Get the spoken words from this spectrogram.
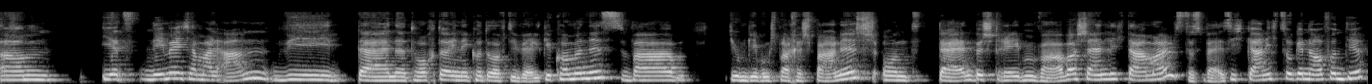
Ähm, jetzt nehme ich einmal an, wie deine Tochter in Ecuador auf die Welt gekommen ist, war die Umgebungssprache Spanisch und dein Bestreben war wahrscheinlich damals, das weiß ich gar nicht so genau von dir,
